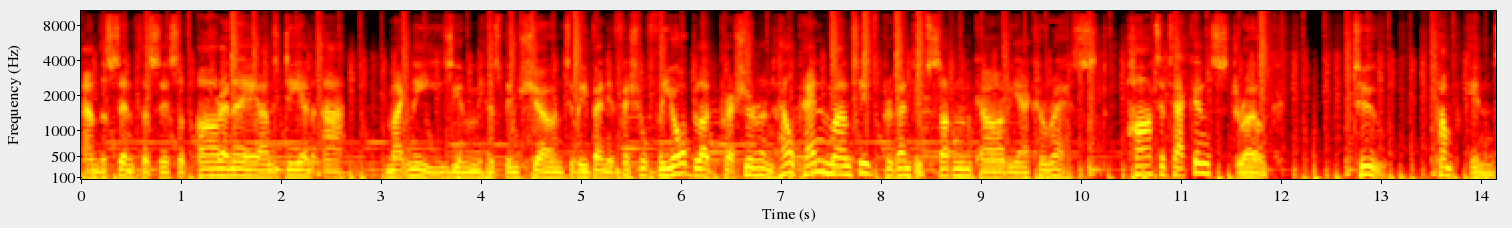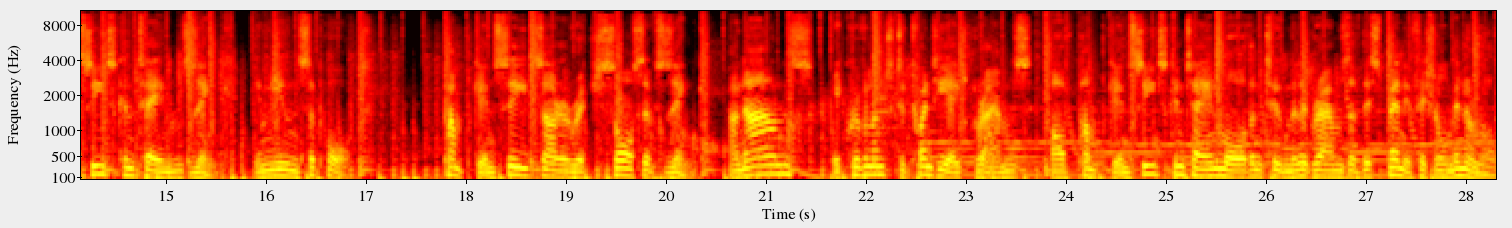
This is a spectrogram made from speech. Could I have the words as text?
and the synthesis of RNA and DNA. Magnesium has been shown to be beneficial for your blood pressure and help N-mounted preventive sudden cardiac arrest, heart attack and stroke. 2. Pumpkin seeds contain zinc, immune support. Pumpkin seeds are a rich source of zinc. An ounce, equivalent to 28 grams, of pumpkin seeds contain more than 2 milligrams of this beneficial mineral.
